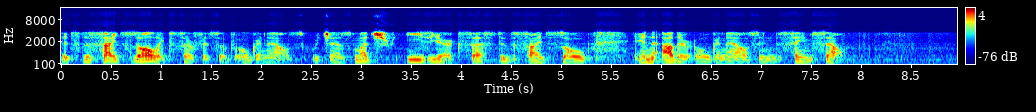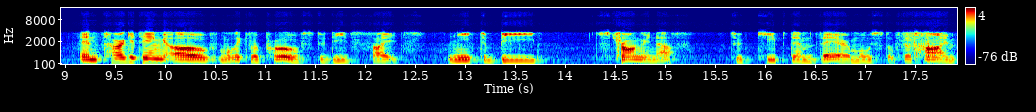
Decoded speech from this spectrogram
It's the cytosolic surface of organelles, which has much easier access to the cytosol in other organelles in the same cell. And targeting of molecular probes to these sites need to be strong enough to keep them there most of the time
